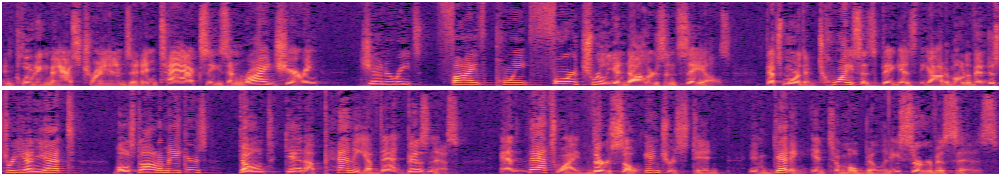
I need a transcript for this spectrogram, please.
including mass transit and taxis and ride sharing, generates $5.4 trillion in sales. That's more than twice as big as the automotive industry, and yet most automakers don't get a penny of that business. And that's why they're so interested in getting into mobility services.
